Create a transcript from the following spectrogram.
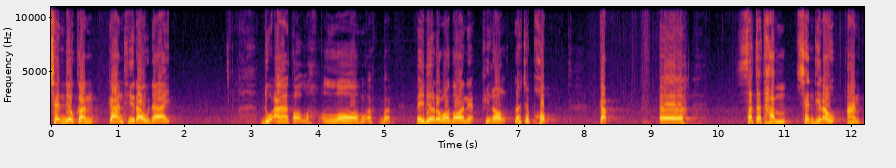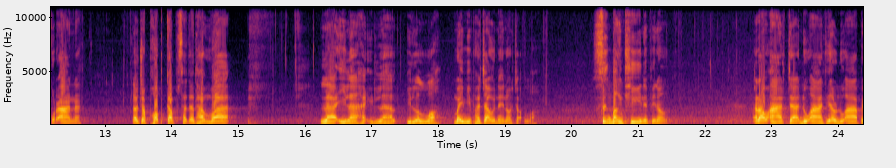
เช่นเดียวกันการที่เราได้ดูอาต่ออัลลอฮ์อัลลอฮฺอักบัร ในเดือนรอมฎอนเนี่ยพี่น้องเราจะพบกับสัจธรรม เช่นที่เราอ่านกุรอานนะเราจะพบกับสัจธรรมว่าลาอิลาฮะอิลลาอิลลัลลอฮ์ไม่มีพระเจ้าอื่นใดนอกจากอัลลอฮ์ซึ่งบางทีเนี่ยพี่น้อง เราอาจจะดูอาที่เราดูอาไป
